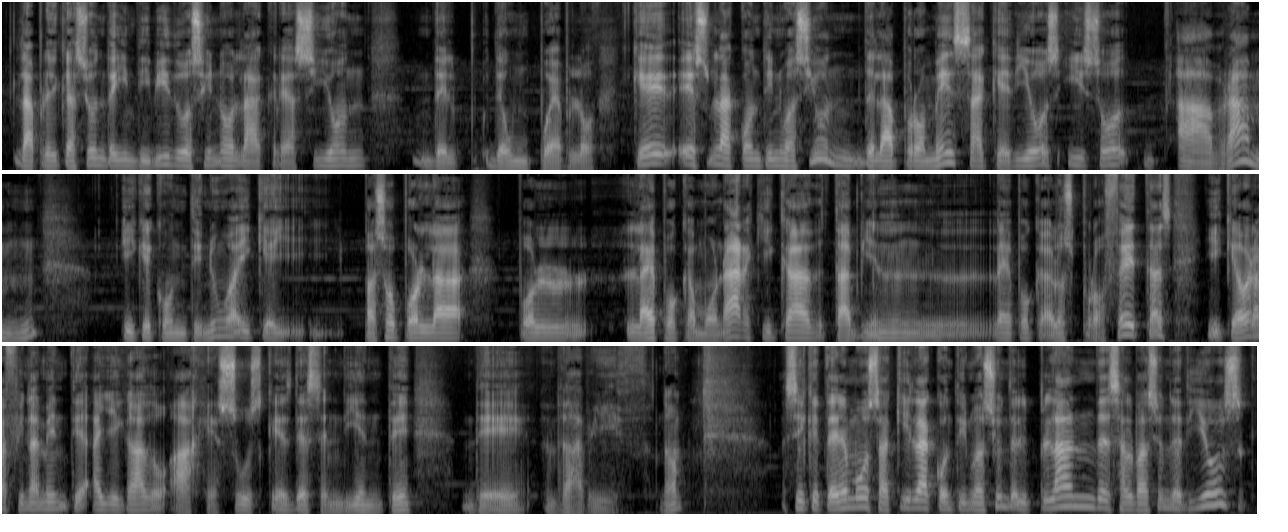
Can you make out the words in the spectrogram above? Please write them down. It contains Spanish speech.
la predicación de individuos, sino la creación de un pueblo, que es la continuación de la promesa que Dios hizo a Abraham y que continúa y que pasó por la, por la época monárquica, también la época de los profetas y que ahora finalmente ha llegado a Jesús, que es descendiente de David. ¿no? Así que tenemos aquí la continuación del plan de salvación de Dios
